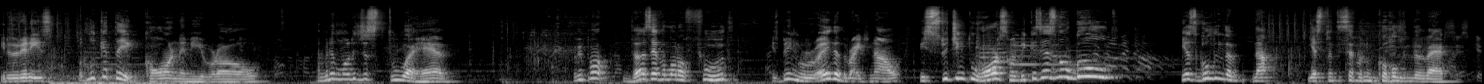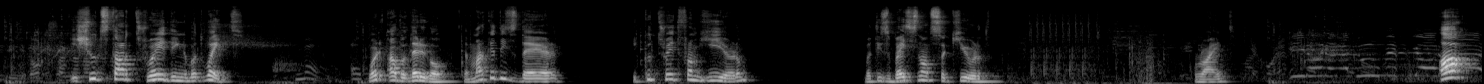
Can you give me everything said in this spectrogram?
it is what it is. But look at the economy, bro. I mean, Lord is just two ahead. People does have a lot of food. He's being raided right now. He's switching to horseman because he has no gold. He has gold in the... Nah, he has 27 gold in the back. He should start trading, but wait. Where, oh, but there you go. The market is there. He could trade from here. But his base is not secured. Right. Ah!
